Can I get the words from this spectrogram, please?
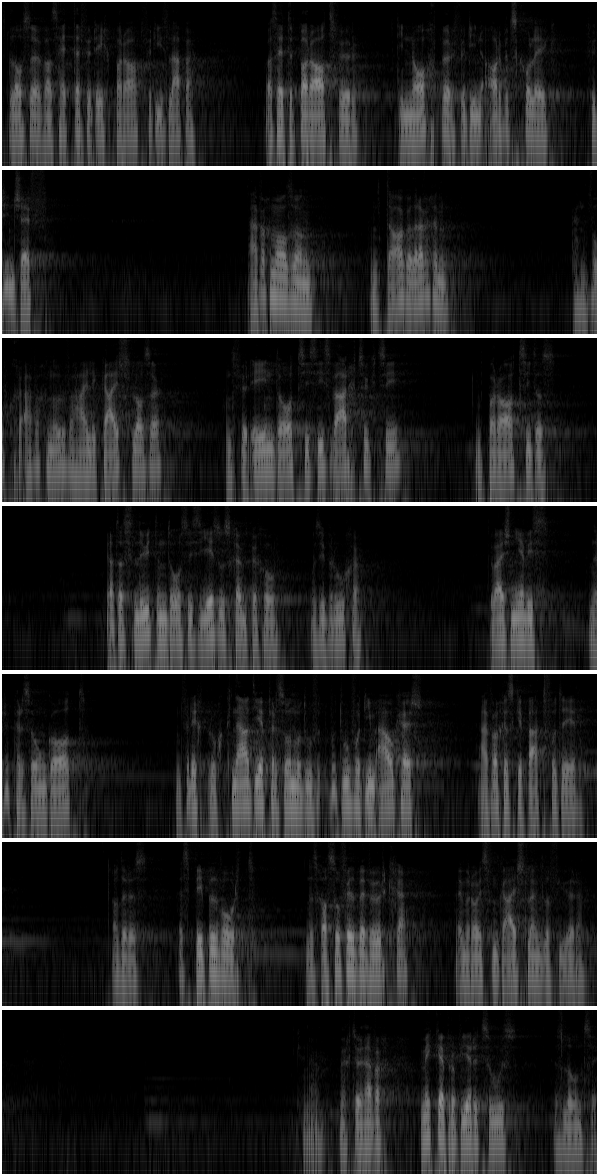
hören, was hat er für dich parat, für dein Leben? Was hat er parat für deinen Nachbar, für deinen Arbeitskollegen, für deinen Chef? Einfach mal so einen, Tag oder einfach ein, eine Woche einfach nur auf den Heiligen Geist hören und für ihn dort sein, sein Werkzeug zu sein und parat sein, dass ja, dass Leute eine Dosis Jesus können bekommen, die sie brauchen. Du weißt nie, wie es einer Person geht. Und vielleicht braucht genau die Person, die du, die du vor deinem Auge hast, einfach ein Gebet von dir. Oder ein, ein Bibelwort. Und das kann so viel bewirken, wenn wir uns vom Geist führen Genau. Ich möchte euch einfach mitgeben, probiert es aus. Es lohnt sich.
